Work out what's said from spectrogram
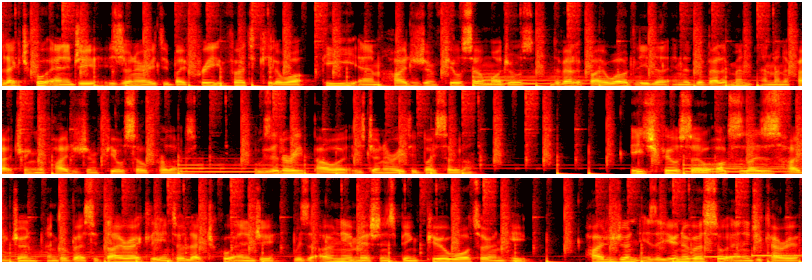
Electrical energy is generated by three 30 kilowatt PEM hydrogen fuel cell modules developed by a world leader in the development and manufacturing of hydrogen fuel cell products. Auxiliary power is generated by solar. Each fuel cell oxidizes hydrogen and converts it directly into electrical energy with the only emissions being pure water and heat. Hydrogen is a universal energy carrier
